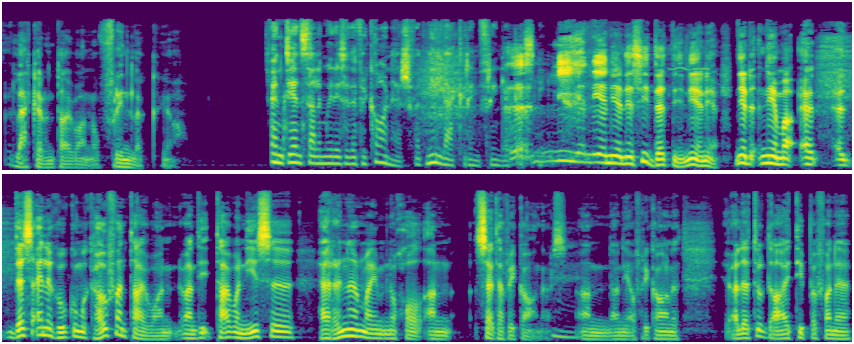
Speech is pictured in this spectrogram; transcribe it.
lekker in Taiwan of vriendelik, ja. En teenstelling met die Suid-Afrikaners wat nie lekker en vriendelik is nie. Uh, nee, nee, nee, dis nie dit nie. Nee, nee. Nee, nee, maar uh, uh, dis eintlik hoekom ek hou van Taiwan, want die Taiwanese herinner my nogal aan Suid-Afrikaners, mm. aan aan die Afrikaners. Ja, hulle het ook daai tipe van 'n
